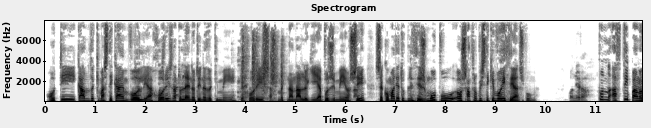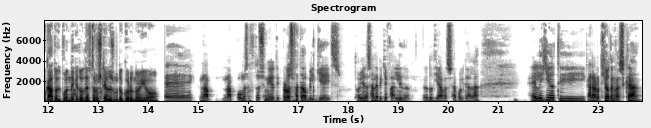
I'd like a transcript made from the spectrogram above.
ότι κάνουν δοκιμαστικά εμβόλια χωρίς να το λένε ότι είναι δοκιμή και χωρίς ας πούμε την ανάλογη αποζημίωση σε κομμάτια του πληθυσμού που ως ανθρωπιστική βοήθεια ας πούμε. Πονηρό. Λοιπόν, αυτή πάνω κάτω λοιπόν είναι και το δεύτερο σκέλος με τον κορονοϊό. Ε, να, να πούμε σε αυτό το σημείο ότι πρόσφατα ο Bill Gates, το είδα σαν επικεφαλίδα, δεν το διάβασα πολύ καλά, έλεγε ότι αναρωτιόταν βασικά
